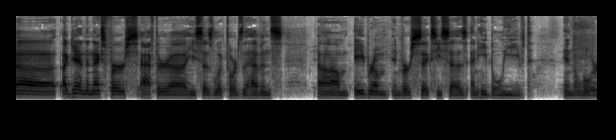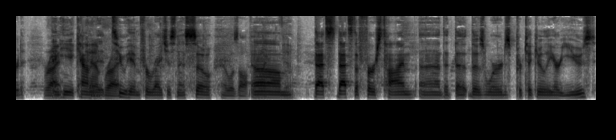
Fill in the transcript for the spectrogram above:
uh, again, the next verse after uh, he says, "Look towards the heavens." Um, Abram in verse six, he says, "And he believed in the Lord, Right. and he accounted Yeah, it right. to him for righteousness." So It was off. um, that's that's the first time uh, that the, those words particularly are used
